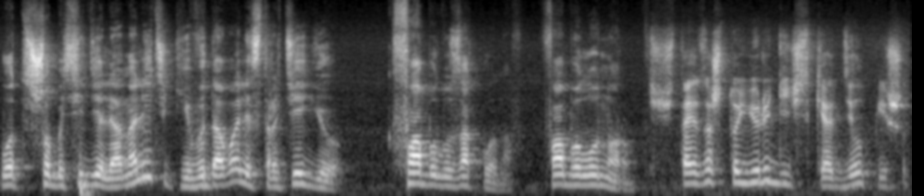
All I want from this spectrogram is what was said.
вот чтобы сидели аналитики и выдавали стратегию, фабулу законов, фабулу норм. Считается, что юридический отдел пишет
